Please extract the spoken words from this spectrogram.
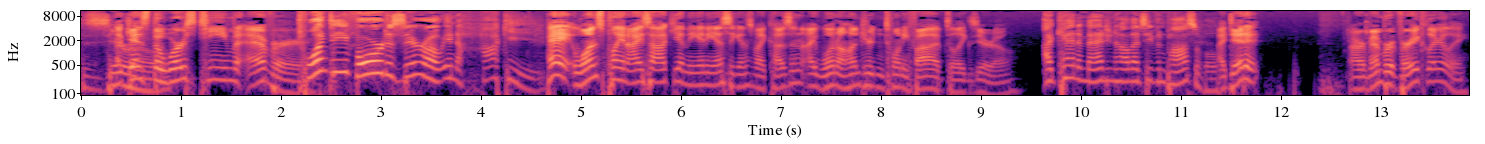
to zero Against the worst team ever. Twenty-four to zero in hockey. Hey, once playing ice hockey on the NES against my cousin, I won 125 to like zero. I can't imagine how that's even possible. I did it. I remember it very clearly.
